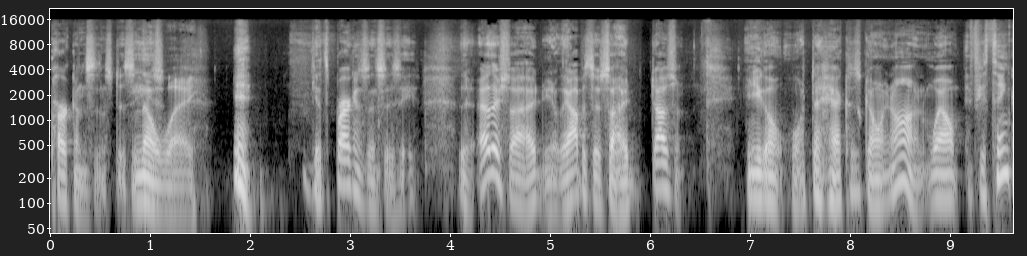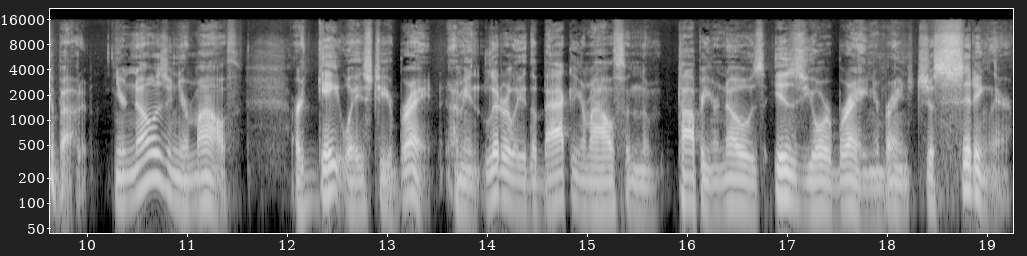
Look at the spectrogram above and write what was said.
Parkinson's disease. No way. Yeah, gets Parkinson's disease. The other side, you know, the opposite side doesn't. And you go, what the heck is going on? Well, if you think about it, your nose and your mouth are gateways to your brain. I mean, literally, the back of your mouth and the top of your nose is your brain. Your brain's just sitting there.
